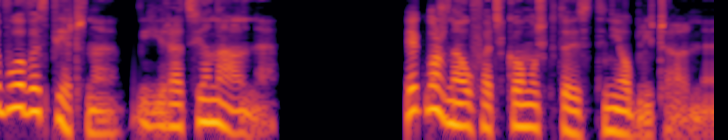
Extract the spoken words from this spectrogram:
To było bezpieczne i racjonalne. Jak można ufać komuś, kto jest nieobliczalny?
